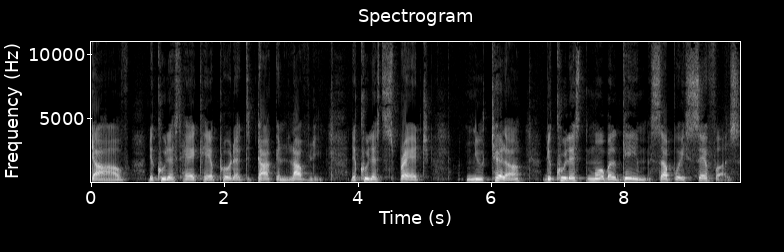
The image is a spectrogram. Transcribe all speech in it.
Dove, the coolest hair care product, Dark and Lovely, the coolest spread, Nutella, the coolest mobile game, Subway Surfers,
